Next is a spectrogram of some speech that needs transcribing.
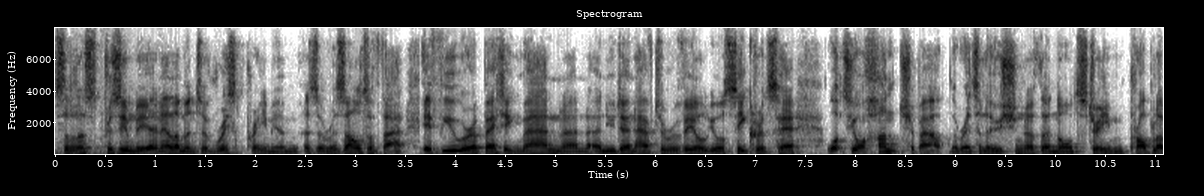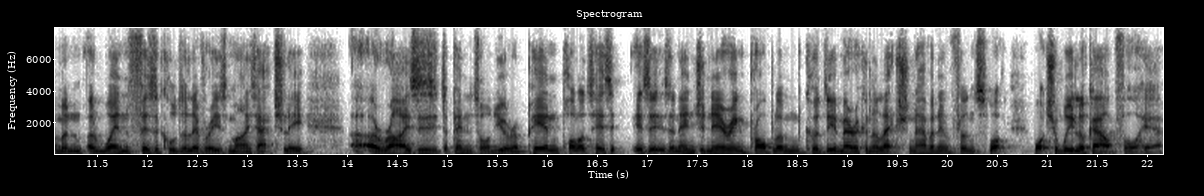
So there's presumably an element of risk premium as a result of that. If you were a betting man and, and you don't have to reveal your secrets here, what's your hunch about the resolution of the Nord Stream problem and, and when physical deliveries might actually uh, arise? Is it dependent on European politics? Is it is an engineering problem? Could the American election have an influence? What what should we look out for here?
